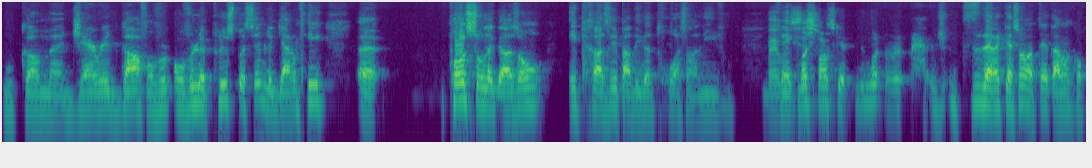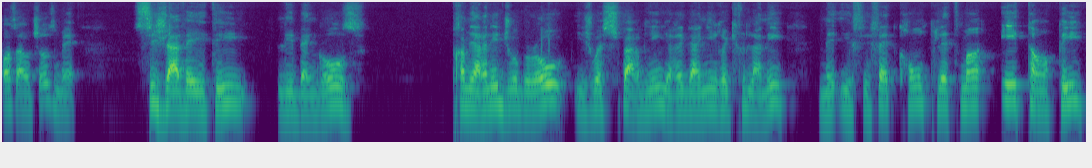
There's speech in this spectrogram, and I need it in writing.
ou comme euh, Jared Goff. On veut, on veut le plus possible le garder euh, pas sur le gazon écrasé par des gars de 300 livres. Ben moi, je pense que. Moi, petite dernière question en tête avant qu'on passe à autre chose, mais si j'avais été les Bengals, première année de Joe Burrow, il jouait super bien, il aurait gagné recrue de l'année, mais il s'est fait complètement étamper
